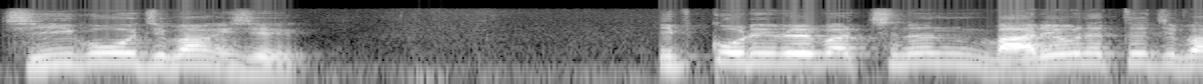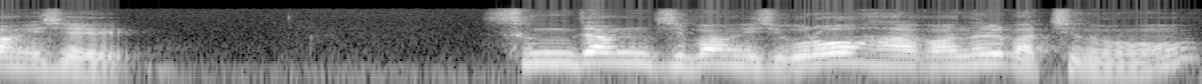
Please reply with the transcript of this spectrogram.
지고지방이식, 입꼬리를 받치는 마리오네트 지방이식, 승장 지방이식으로 하관을 받친 후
